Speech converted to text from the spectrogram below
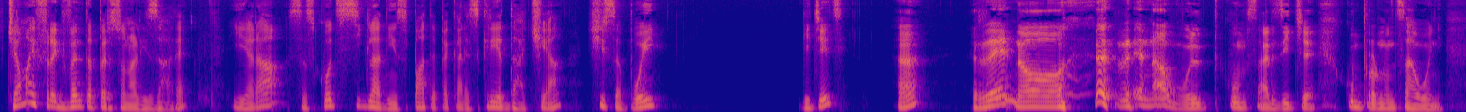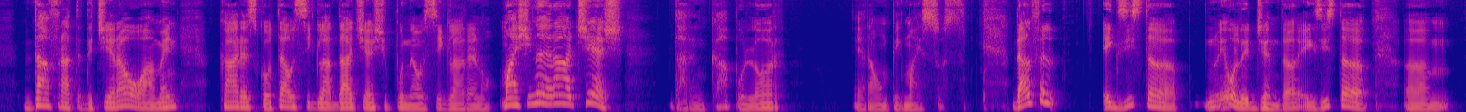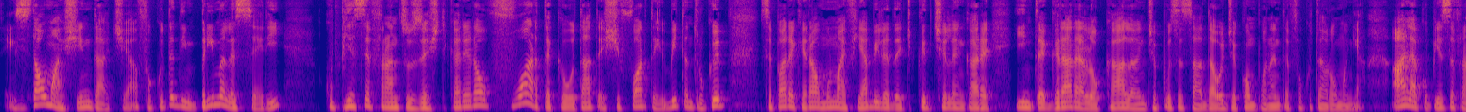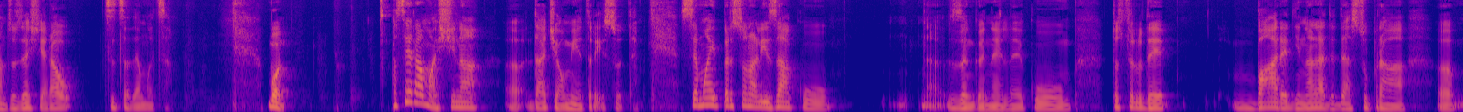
Cea mai frecventă personalizare era să scoți sigla din spate pe care scrie Dacia și să pui Ghiciți? Ha? Renault! Renault, cum s-ar zice, cum pronunța unii. Da, frate, deci erau oameni care scoteau sigla Dacia și puneau sigla Renault. Mașina era aceeași, dar în capul lor era un pic mai sus. De altfel, există, nu e o legendă, există, um, existau mașini Dacia făcute din primele serii cu piese franțuzești, care erau foarte căutate și foarte iubite, întrucât se pare că erau mult mai fiabile decât cele în care integrarea locală a început să se adauge componente făcute în România. Alea cu piese franțuzești erau țâță de mâță. Bun. Asta era mașina uh, Dacia 1300. Se mai personaliza cu uh, zângănele, cu tot felul de bare din alea de deasupra uh,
